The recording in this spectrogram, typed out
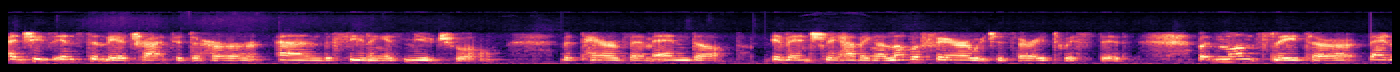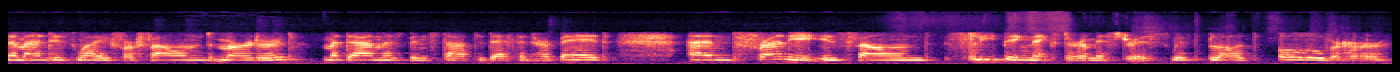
and she's instantly attracted to her, and the feeling is mutual. The pair of them end up eventually having a love affair, which is very twisted. But months later, Benham and his wife are found murdered. Madame has been stabbed to death in her bed, and Frannie is found sleeping next to her mistress with blood all over her,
